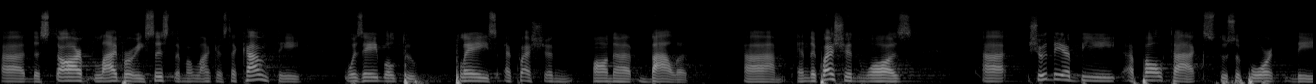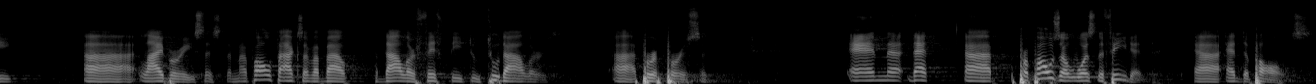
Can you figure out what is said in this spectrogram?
uh, the starved library system of Lancaster County was able to place a question on a ballot. Um, and the question was, uh, should there be a poll tax to support the uh, library system? A poll tax of about $1.50 to $2 uh, per person. And uh, that uh, proposal was defeated at the polls.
